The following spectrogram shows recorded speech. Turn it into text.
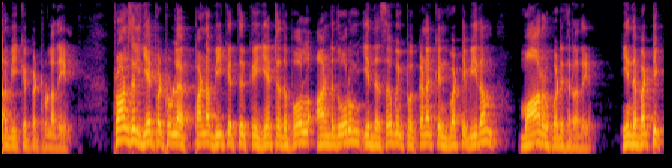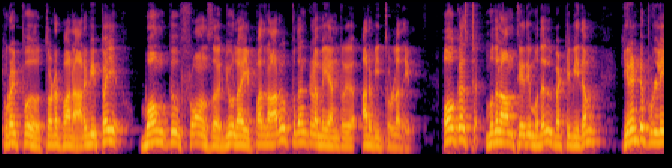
அறிவிக்கப்பட்டுள்ளது. பிரான்சில் ஏற்பட்டுள்ள பண வீக்கத்துக்கு ஏற்றது போல் ஆண்டுதோறும் இந்த சேமிப்பு கணக்கின் வட்டி வீதம் மாறுபடுகிறது. இந்த வட்டி குறைப்பு தொடர்பான அறிவிப்பை போங் டு பிரான்ஸ் ஜூலை பதினாறு புதன்கிழமை அன்று அறிவித்துள்ளது. ஆகஸ்ட் முதலாம் தேதி முதல் வட்டி வீதம் இரண்டு புள்ளி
